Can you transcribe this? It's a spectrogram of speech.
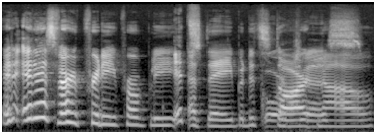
It, it is very pretty, probably It's at day, but it's dark now.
